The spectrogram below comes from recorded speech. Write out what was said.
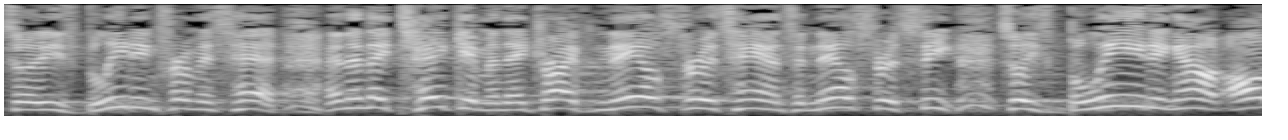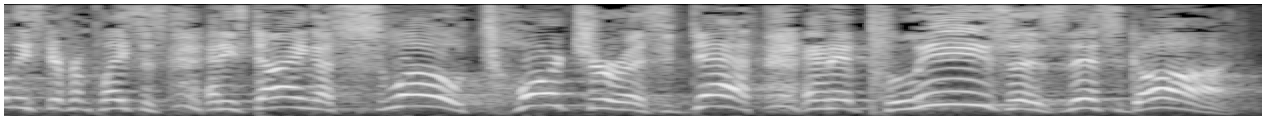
so that he's bleeding from his head. And then they take him and they drive nails through his hands and nails through his feet so he's bleeding out all these different places and he's dying a slow, torturous death and it pleases this God.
